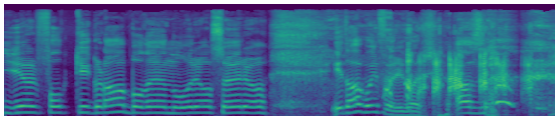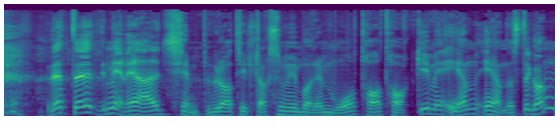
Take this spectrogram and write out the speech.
gjør folk glad, både nord og sør, og i dag og i forrige år. Altså dette mener jeg er et kjempebra tiltak som vi bare må ta tak i med en eneste gang.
